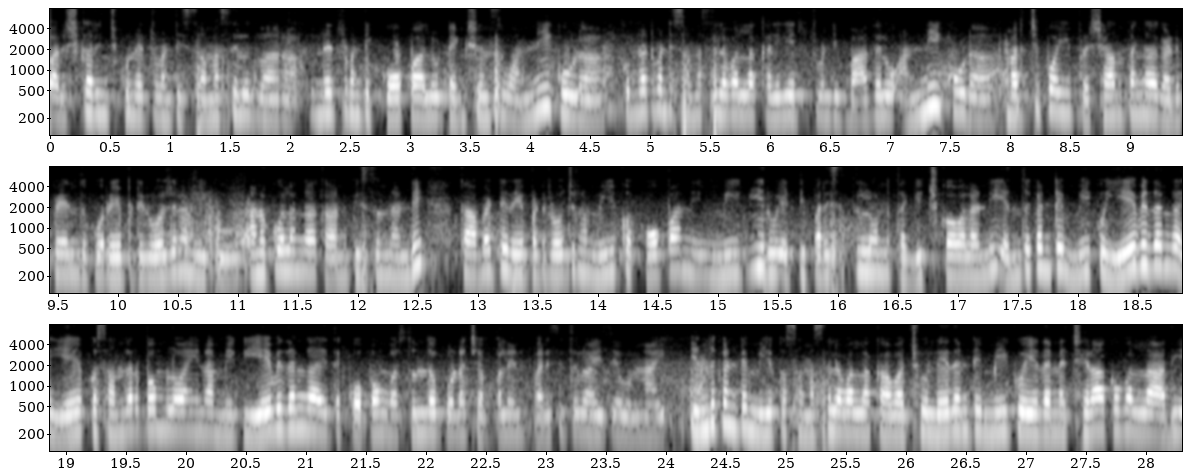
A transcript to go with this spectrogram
పరిష్కరించుకునేటువంటి సమస్యల ద్వారా ఉండేటువంటి కోపాలు టెన్షన్స్ అన్నీ కూడా ఉన్నటువంటి సమస్యల వల్ల కలిగేటటువంటి బాధలు అన్నీ కూడా మర్చిపోయి ప్రశాంతంగా గడిపేందుకు రేపటి రోజున మీకు అనుకూలంగా కనిపిస్తుందండి. కాబట్టి రేపటి రోజున మీ యొక్క కోపాన్ని మీరు ఎట్టి పరిస్థితుల్లోనూ తగ్గించుకోవాలండి. ఎందుకంటే మీకు ఏ విధంగా ఏ యొక్క సందర్భంలో అయినా మీకు ఏ విధంగా అయితే కోపం వస్తుందో కూడా చెప్పలేని పరిస్థితులు అయితే ఉన్నాయి. ఎందుకంటే మీ యొక్క సమస్యల వల్ల కావచ్చు లేదంటే మీకు ఏదైనా చిరాకు వల్ల అది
